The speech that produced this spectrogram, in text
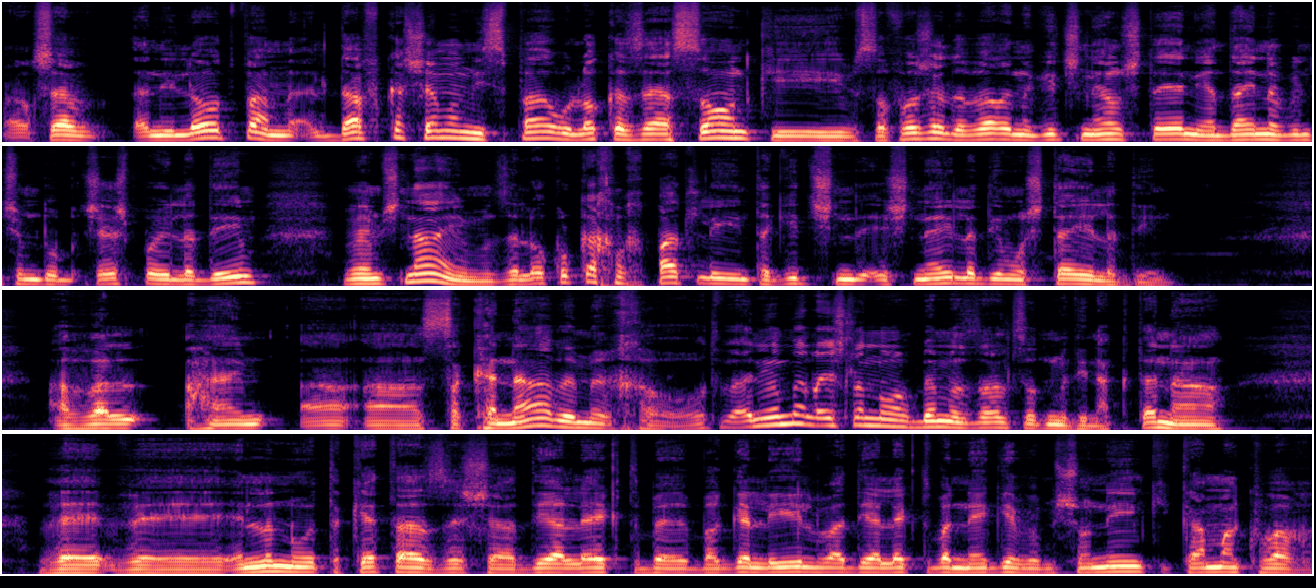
עכשיו, אני לא עוד פעם, דווקא שם המספר הוא לא כזה אסון, כי בסופו של דבר, נגיד שני או שתי, אני עדיין מבין שמדוב, שיש פה ילדים, והם שניים, זה לא כל כך אכפת לי אם תגיד שני, שני ילדים או שתי ילדים. אבל הסכנה במרכאות, ואני אומר, יש לנו הרבה מזל, זאת מדינה קטנה, ו- ואין לנו את הקטע הזה שהדיאלקט בגליל והדיאלקט בנגב הם שונים, כי כמה כבר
